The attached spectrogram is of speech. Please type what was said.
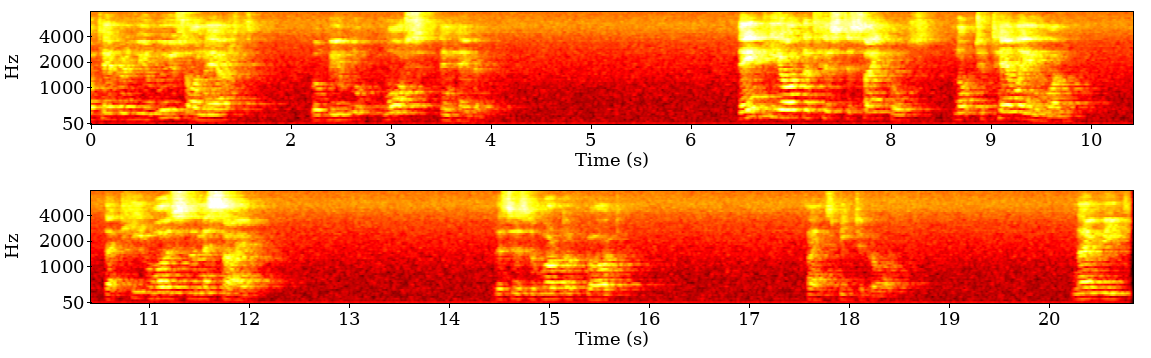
whatever you lose on earth will be lost in heaven. Then he ordered his disciples not to tell anyone that he was the Messiah. This is the word of God. Thanks be to God. Now read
